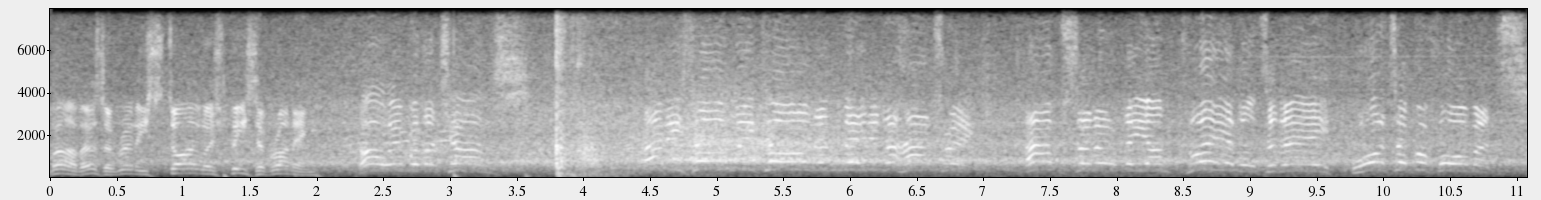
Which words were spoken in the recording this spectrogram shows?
Well, there's a really stylish piece of running. Oh, in with a chance! And he's only gone and made it a hat-trick! Absolutely unplayable today! What a performance!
